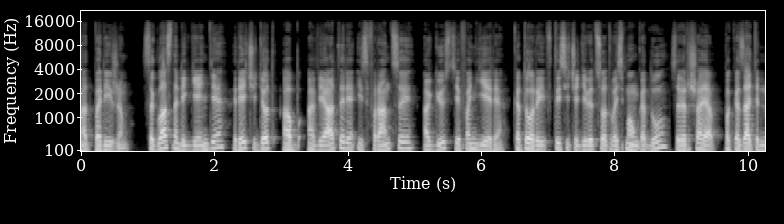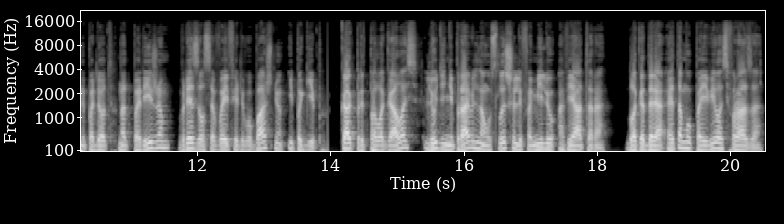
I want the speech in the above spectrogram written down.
над Парижем. Согласно легенде, речь идет об авиаторе из Франции Агюсте Фаньере, который в 1908 году, совершая показательный полет над Парижем, врезался в Эйфелеву башню и погиб. Как предполагалось, люди неправильно услышали фамилию авиатора. Благодаря этому появилась фраза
